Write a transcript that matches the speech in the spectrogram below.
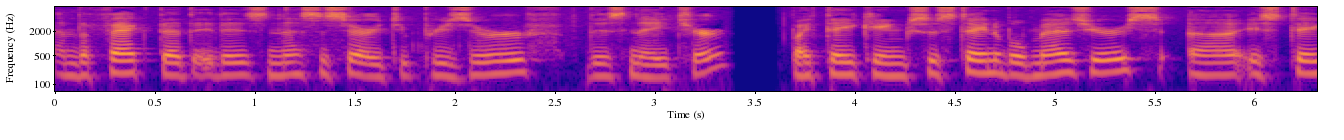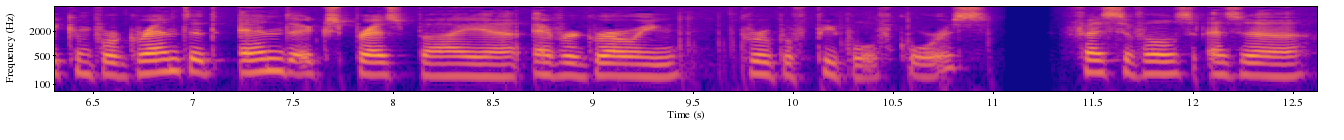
And the fact that it is necessary to preserve this nature by taking sustainable measures uh, is taken for granted and expressed by an ever growing group of people, of course. Festivals, as a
